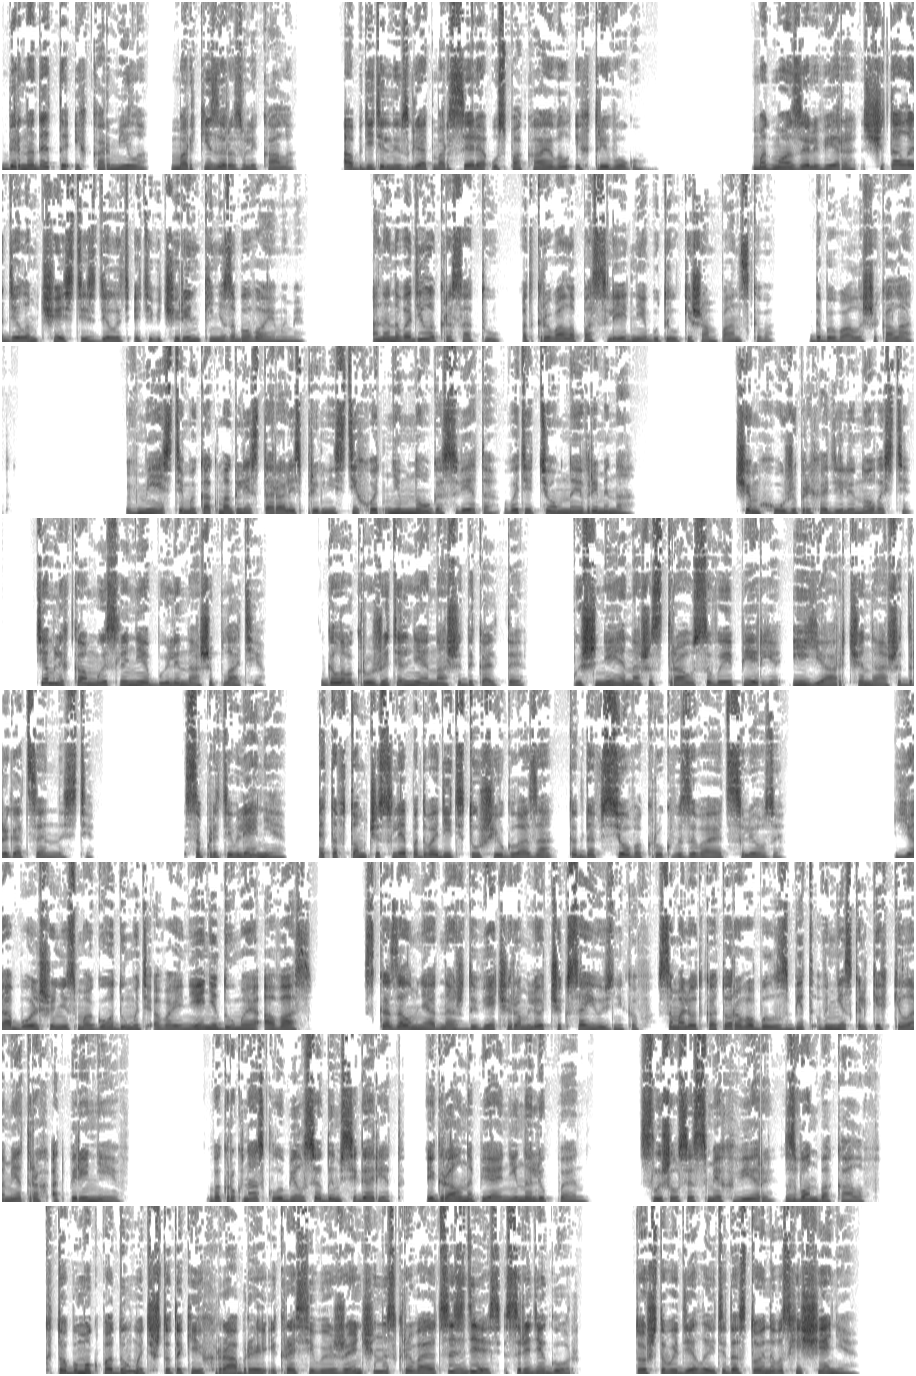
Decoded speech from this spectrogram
Бернадетта их кормила, маркиза развлекала, а бдительный взгляд Марселя успокаивал их тревогу. Мадмуазель Вера считала делом чести сделать эти вечеринки незабываемыми. Она наводила красоту, открывала последние бутылки шампанского, добывала шоколад. Вместе мы как могли старались привнести хоть немного света в эти темные времена. Чем хуже приходили новости, тем легкомысленнее были наши платья. Головокружительнее наши декольте, пышнее наши страусовые перья и ярче наши драгоценности. Сопротивление — это в том числе подводить тушью глаза, когда все вокруг вызывает слезы. «Я больше не смогу думать о войне, не думая о вас», сказал мне однажды вечером летчик союзников, самолет которого был сбит в нескольких километрах от Пиренеев. Вокруг нас клубился дым сигарет, играл на пианино Люпен. Слышался смех Веры, звон бокалов. Кто бы мог подумать, что такие храбрые и красивые женщины скрываются здесь, среди гор. То, что вы делаете, достойно восхищения.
